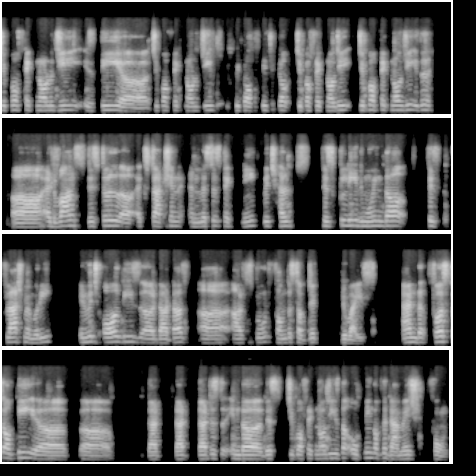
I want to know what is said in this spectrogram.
chip off technology is the uh, chip off technology. If we talk of the chip off, technology, chip off technology is a uh, advanced digital uh, extraction analysis technique which helps physically removing the flash memory in which all these uh, data uh, are stored from the subject device. And first of the uh, uh, that that that is in the this chip off technology is the opening of the damaged phone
